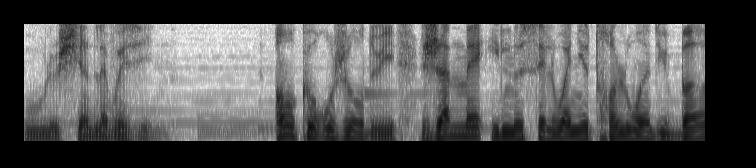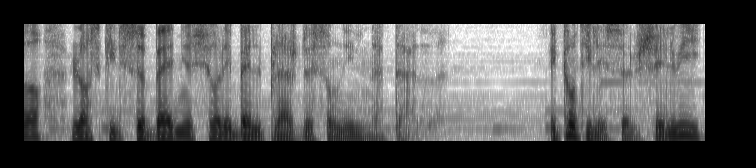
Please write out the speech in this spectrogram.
ou le chien de la voisine. Encore aujourd'hui, jamais il ne s'éloigne trop loin du bord lorsqu'il se baigne sur les belles plages de son île natale. Et quand il est seul chez lui,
